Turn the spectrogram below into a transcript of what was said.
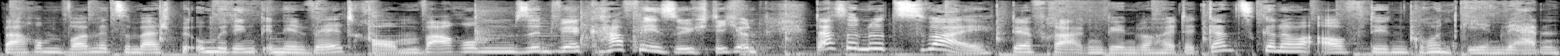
Warum wollen wir zum Beispiel unbedingt in den Weltraum? Warum sind wir kaffeesüchtig? Und das sind nur zwei der Fragen, denen wir heute ganz genau auf den Grund gehen werden.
